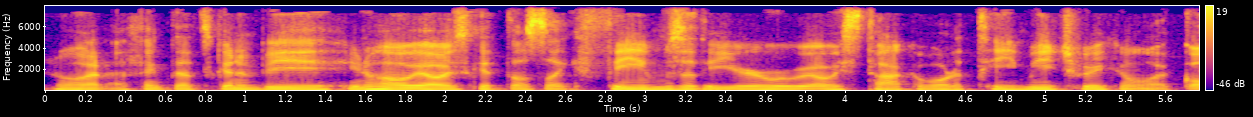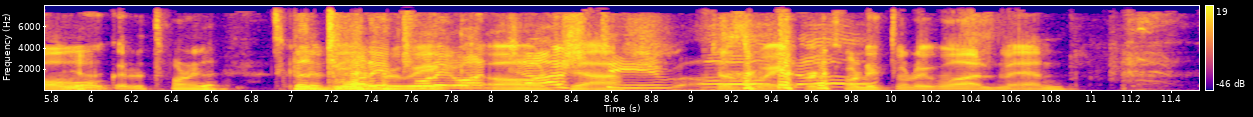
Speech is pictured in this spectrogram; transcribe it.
You know what? I think that's going to be, you know how we always get those like themes of the year where we always talk about a team each week and we're like, oh, Yeah. we'll get a 20. It's going to be every week. 2021 Oh, Josh Josh, team. Just Oh, wait for 2021, man.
